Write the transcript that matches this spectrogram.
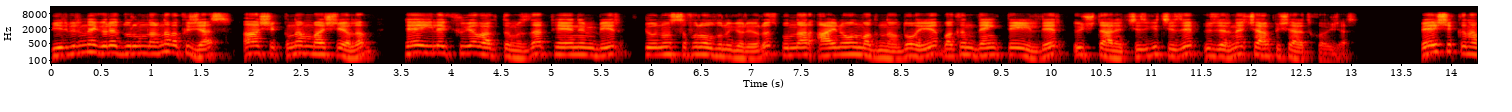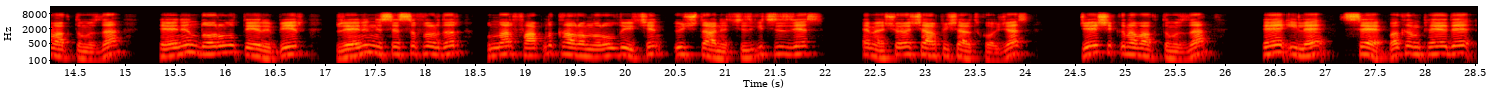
Birbirine göre durumlarına bakacağız. A şıkkından başlayalım. P ile Q'ya baktığımızda P'nin 1, Q'nun 0 olduğunu görüyoruz. Bunlar aynı olmadığından dolayı bakın denk değildir. 3 tane çizgi çizip üzerine çarpı işareti koyacağız. B şıkkına baktığımızda P'nin doğruluk değeri 1, R'nin ise 0'dır. Bunlar farklı kavramlar olduğu için 3 tane çizgi çizeceğiz. Hemen şöyle çarpı işareti koyacağız. C şıkkına baktığımızda P ile S. Bakın P'de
